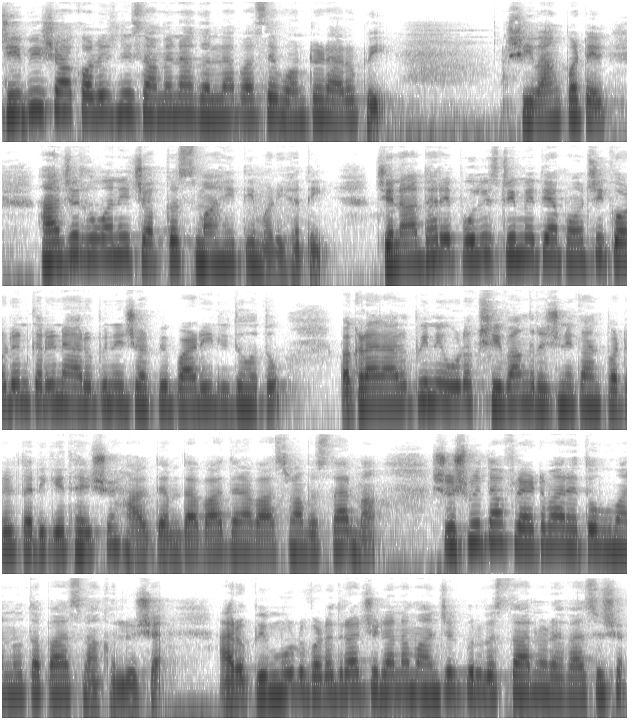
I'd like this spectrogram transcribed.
જીબી શાહ કોલેજની સામેના ગલ્લા પાસે વોન્ટેડ આરોપી શિવાંગ પટેલ હાજર હોવાની ચોક્કસ માહિતી મળી હતી. જેના આધારે પોલીસ ટીમે ત્યાં પહોંચી કોર્ડન કરીને આરોપીને ઝડપી પાડી લીધો હતો. પકડાયેલ આરોપીની ઓળખ શિવાંગ રજનીકાંત પટેલ તરીકે થઈ છે. હાલ તે અમદાવાદના વાસણા વિસ્તારમાં સુષ્મિતા ફ્લેટમાં રહેતો હોવાનું તપાસમાં ખુલ્યું છે. આરોપી મૂળ વડોદરા જિલ્લાના માંજલપુર વિસ્તારનો રહેવાસી છે.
